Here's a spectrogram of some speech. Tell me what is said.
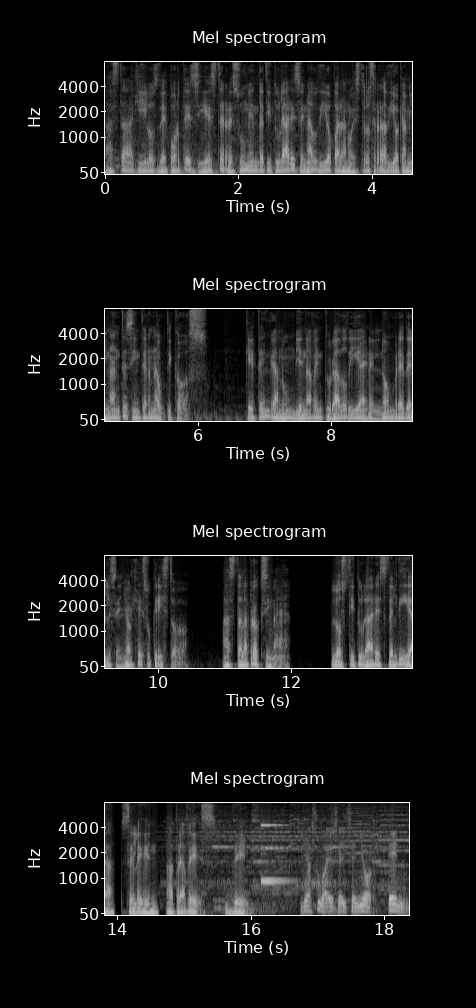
Hasta aquí los deportes y este resumen de titulares en audio para nuestros radiocaminantes internauticos. Que tengan un bienaventurado día en el nombre del Señor Jesucristo. Hasta la próxima. Los titulares del día se leen a través de Yahshua es el Señor, en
